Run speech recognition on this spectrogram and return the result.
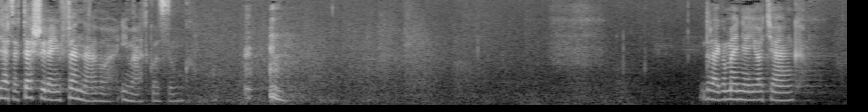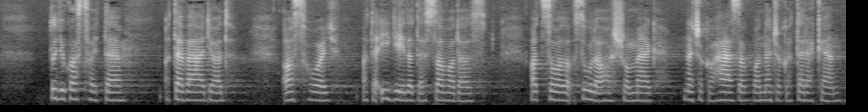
Gyertek testvéreim, fennállva imádkozzunk. Drága mennyei atyánk, tudjuk azt, hogy te, a te vágyad, az, hogy a te igéd, a te szavad az, hadd szól, szólalhasson meg, ne csak a házakban, ne csak a tereken,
